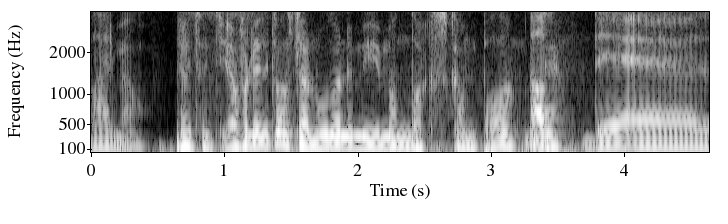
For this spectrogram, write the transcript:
være med. Ja, for det er litt vanskeligere nå når det er mye mandagskamper. da. Ja, si. det er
